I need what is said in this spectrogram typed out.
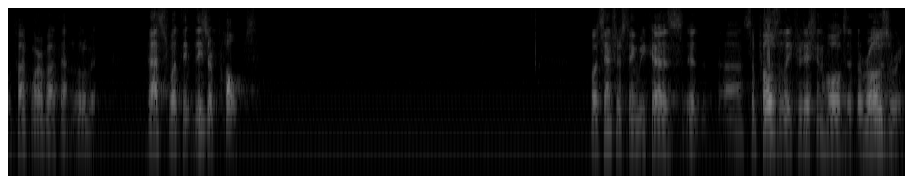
We'll talk more about that in a little bit. That's what the, these are popes. Well, it's interesting because it, uh, supposedly tradition holds that the rosary,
